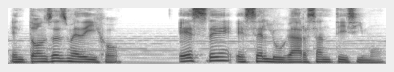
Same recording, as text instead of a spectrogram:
Entonces me dijo, Este es el lugar santísimo.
